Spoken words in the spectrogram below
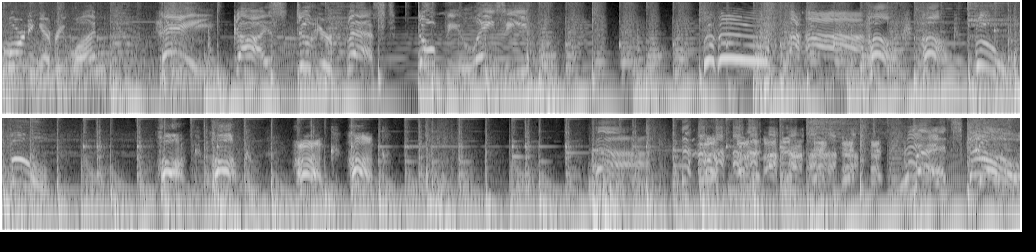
morning, everyone. Hey, guys, do your best. Don't be lazy. Woohoo! Ha-ha! Hunk, hunk, boom, boom. Honk, honk, honk, honk. Let's go!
